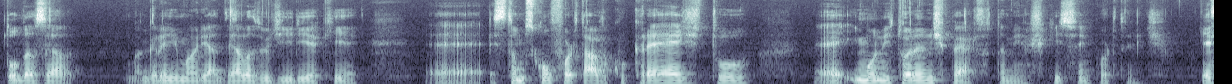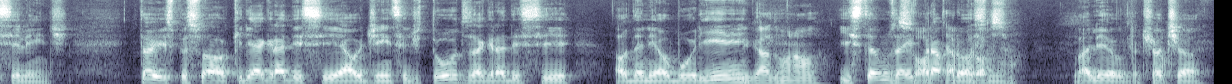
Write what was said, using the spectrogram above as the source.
todas, a grande maioria delas eu diria que é, estamos confortáveis com o crédito é, e monitorando de perto também, acho que isso é importante. Excelente. Então é isso, pessoal. Eu queria agradecer a audiência de todos, agradecer ao Daniel Borini. Obrigado, Ronaldo. E estamos aí para a próxima. próxima. Valeu, tchau. tchau. tchau.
